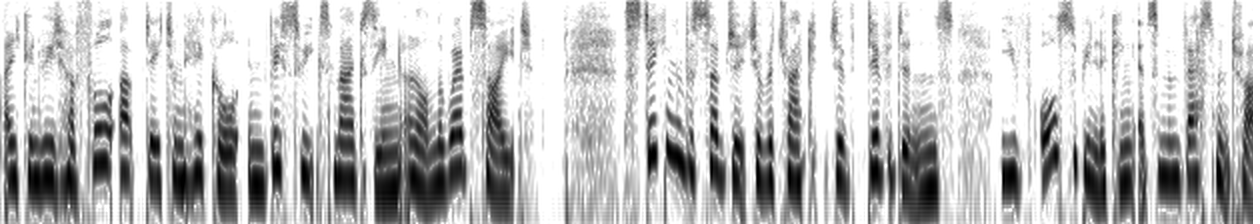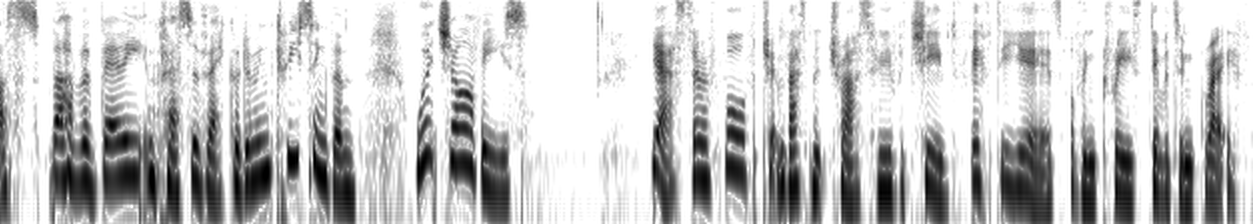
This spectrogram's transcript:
And you can read her full update on HICL in this week's magazine and on the website. Sticking with the subject of attractive dividends, you've also been looking at some investment trusts that have a very impressive record of increasing them. Which are these? Yes, there are four investment trusts who've achieved 50 years of increased dividend growth,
